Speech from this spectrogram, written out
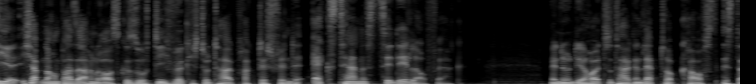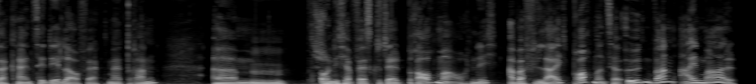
Hier, ich habe noch ein paar Sachen rausgesucht, die ich wirklich total praktisch finde. Externes CD-Laufwerk. Wenn du dir heutzutage einen Laptop kaufst, ist da kein CD-Laufwerk mehr dran. Ähm, Mhm, und ich habe festgestellt, braucht man auch nicht, aber vielleicht braucht man es ja irgendwann einmal.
